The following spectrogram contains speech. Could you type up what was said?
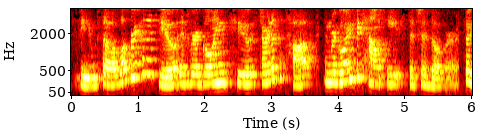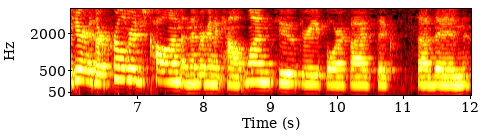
seam. So what we're gonna do is we're going to start at the top and we're going to count eight stitches over. So here is our purl ridge column and then we're gonna count one, two, three, four, five, six, seven,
